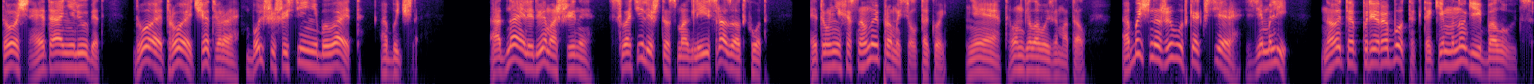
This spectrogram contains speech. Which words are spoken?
Точно, это они любят. Двое, трое, четверо. Больше шести не бывает обычно. Одна или две машины. Схватили, что смогли, и сразу отход. Это у них основной промысел такой? Нет, он головой замотал. Обычно живут, как все, земли. Но это приработок, таким многие балуются.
